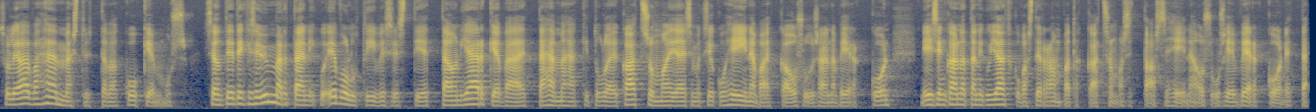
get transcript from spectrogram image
se oli aivan hämmästyttävä kokemus. Se on tietenkin se ymmärtää niin kuin evolutiivisesti, että on järkevää, että hämähäkki tulee katsomaan ja esimerkiksi joku heinä vaikka osuisi aina verkkoon, niin ei sen kannata niin kuin jatkuvasti rampata katsomaan sitten taas se heinä osuu siihen verkkoon, että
